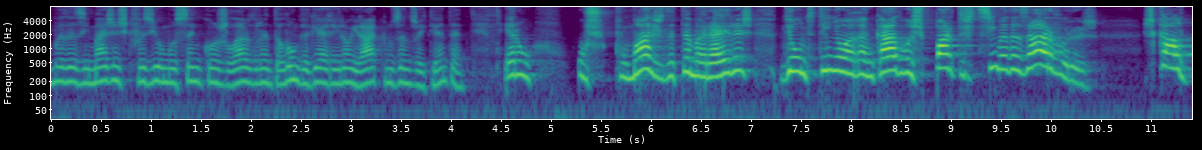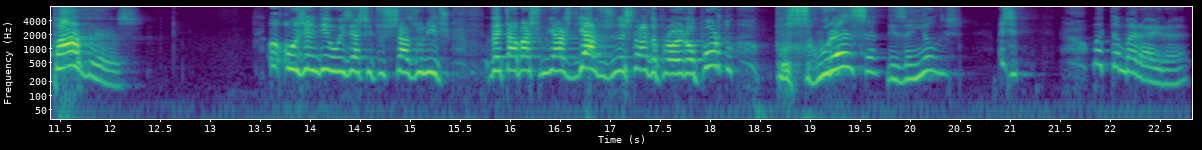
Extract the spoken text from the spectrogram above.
Uma das imagens que fazia o meu sangue congelar durante a longa guerra Irão-Iraque nos anos 80 eram os pomares de tamareiras de onde tinham arrancado as partes de cima das árvores, escalpadas. Hoje em dia, o exército dos Estados Unidos deita abaixo milhares de árvores na estrada para o aeroporto por segurança, dizem eles. Mas uma tamareira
